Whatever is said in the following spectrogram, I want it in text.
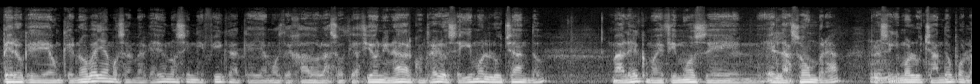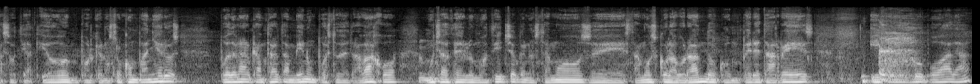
Pero que aunque no vayamos al mercado no significa que hayamos dejado la asociación ni nada, al contrario, seguimos luchando, ¿vale? Como decimos, en, en la sombra, pero seguimos luchando por la asociación, porque nuestros compañeros puedan alcanzar también un puesto de trabajo. Muchas veces lo hemos dicho que nos estamos, eh, estamos colaborando con Pere Tarrés y con el grupo ADA,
